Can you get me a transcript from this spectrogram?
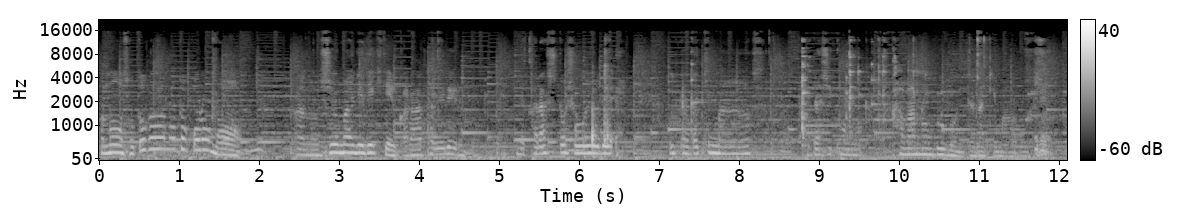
この外側のところもあのシューマイでできてるから食べれるんですでからしと醤油でいただきます。私この皮の部分いただきます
